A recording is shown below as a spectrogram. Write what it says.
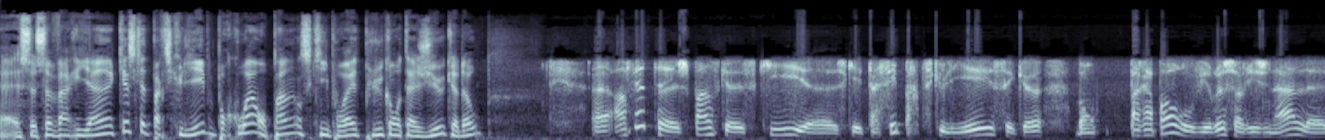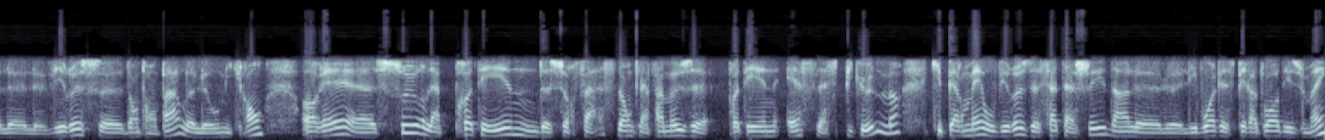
euh, ce variant. Qu'est-ce qu'il y a de particulier? Pourquoi on pense qu'il pourrait être plus contagieux que d'autres? Euh, en fait, euh, je pense que ce qui, ce qui est assez particulier, c'est que, bon, par rapport au virus original, le, virus dont on parle, le Omicron, aurait sur la protéine de surface, donc la fameuse protéine S, la spicule, qui permet au virus de s'attacher dans les voies respiratoires des humains,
